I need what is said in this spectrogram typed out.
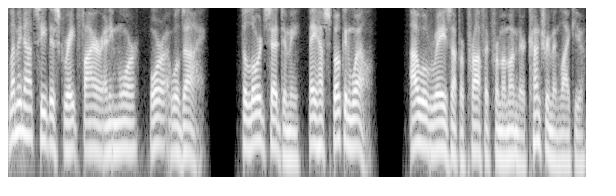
let me not see this great fire any more, or I will die. The Lord said to me, They have spoken well. I will raise up a prophet from among their countrymen like you,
